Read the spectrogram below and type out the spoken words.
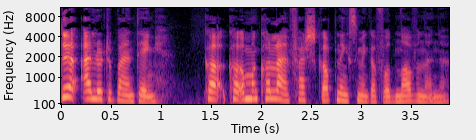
du, jeg lurte på en ting. Hva, hva man kaller en fersk skapning som ikke har fått navn ennå?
